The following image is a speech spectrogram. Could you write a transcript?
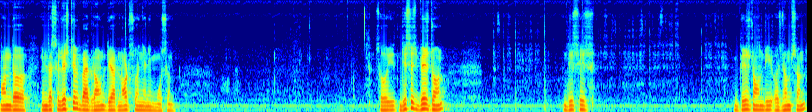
on the in the celestial background they are not showing any motion. So, this is based on this is based on the assumption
